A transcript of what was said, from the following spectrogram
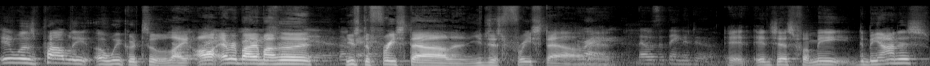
it was probably a week or two. Like Oh, all right. everybody in my hood short-lived. used to freestyle, and you just freestyle. right. And That was the thing to do. it, it just for me, to be honest,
